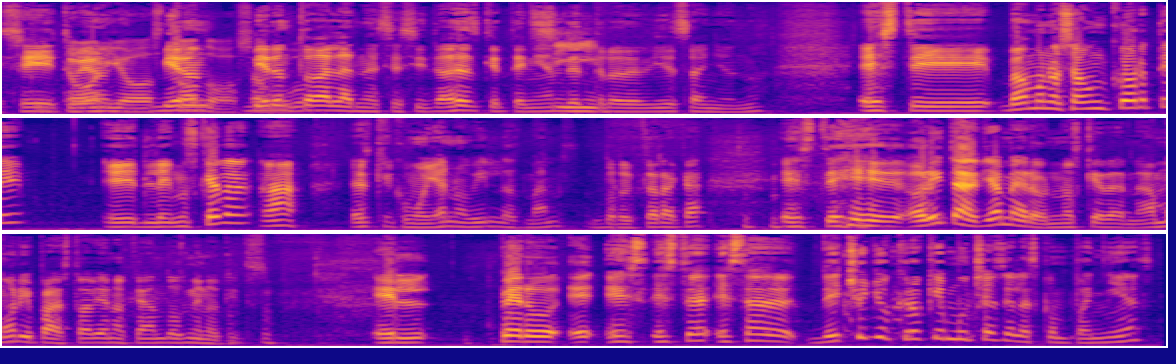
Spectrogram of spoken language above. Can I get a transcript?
Sí, tuvieron- vieron, todo. O sea, vieron todas las necesidades que tenían Sí. dentro de 10 años, ¿no? Este, vámonos a un corte Eh, ¿Le nos queda? Ah, es que como ya no vi las manos por estar acá. Este, ahorita ya mero, nos quedan. Amor y paz, todavía nos quedan dos minutitos. El, pero eh, es, esta, esta, de hecho yo creo que muchas de las compañías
